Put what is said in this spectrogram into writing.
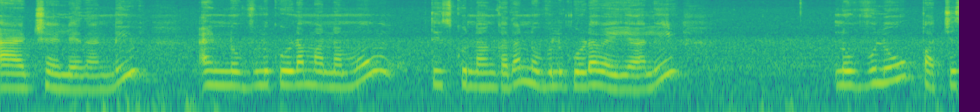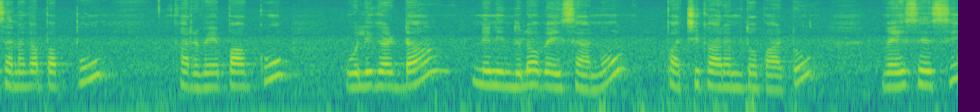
యాడ్ చేయలేదండి. అండ్ నువ్వులు కూడా మనము తీసుకున్నాం కదా నువ్వులు కూడా వేయాలి. నువ్వులు పచ్చిశనగపప్పు కరివేపాకు ఉల్లిగడ్డ నేను ఇందులో వేసాను పచ్చికారంతో పాటు వేసేసి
